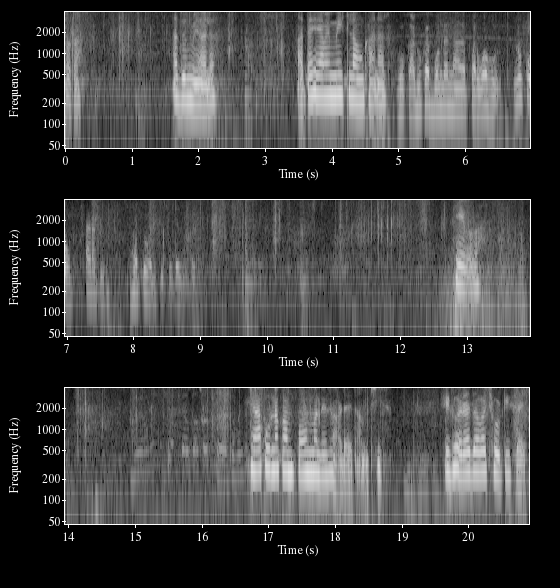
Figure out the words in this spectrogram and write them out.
बघा. अजून मिळालं. आता हे आम्ही मीठ लावून खाणार. हो काढू का बोंडांना परवा होईल. नको काढा तू हात वरती कुठे कुठे. हे बघा. ह्या पूर्ण कंपाऊंडमध्ये झाड आहेत आमची. हे घराजवळ छोटीच आहेत.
